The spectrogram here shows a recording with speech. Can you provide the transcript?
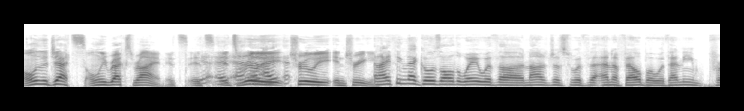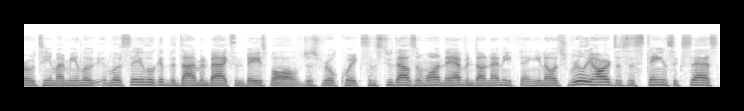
Only the Jets, only Rex Ryan. It's it's Yeah, it's really I- truly intriguing. And I think that goes all the way with uh, not just with the NFL, but with any pro team. I mean, look, let's say look at the Diamondbacks in baseball, just real quick. Since 2001, they haven't done anything. You know, it's really hard to sustain success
